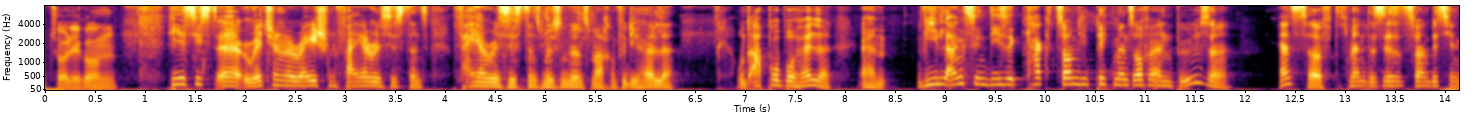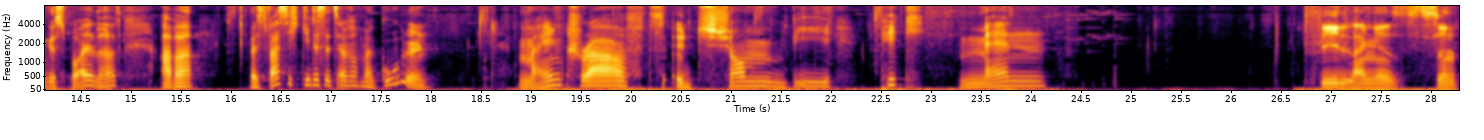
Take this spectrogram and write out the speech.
Entschuldigung. Hier ist äh, Regeneration Fire Resistance. Fire Resistance müssen wir uns machen für die Hölle. Und apropos Hölle, ähm, wie lang sind diese Kack-Zombie-Pigments auf einen böse? Ernsthaft? Ich meine, das ist jetzt zwar ein bisschen gespoilert, aber weißt was? Ich gehe das jetzt einfach mal googeln. Minecraft Zombie Pigman. Wie lange sind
